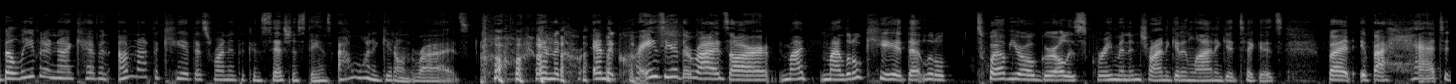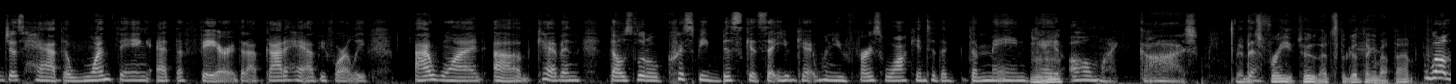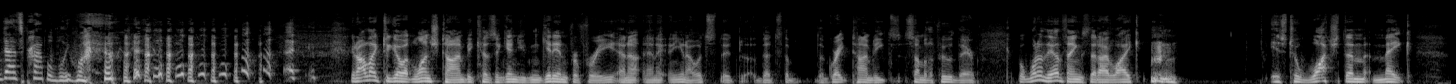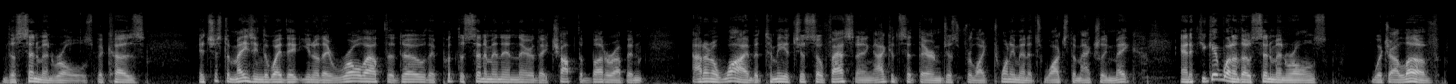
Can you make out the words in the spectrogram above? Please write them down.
Believe it or not, Kevin, I'm not the kid that's running the concession stands. I want to get on the rides, and the and the crazier the rides are, my my little kid, that little 12 year old girl is screaming and trying to get in line and get tickets. But if I had to just have the one thing at the fair that I've got to have before I leave, I want uh, Kevin those little crispy biscuits that you get when you first walk into the the main gate. Oh my gosh! And it's free too. That's the good thing about that. Well, that's probably why. You know, I like to go at lunchtime because again, you can get in for free, and uh, and uh, you know, it's it, that's the the great time to eat some of the food there. But one of the other things that I like is to watch them make the cinnamon rolls because it's just amazing the way they you know they roll out the dough, they put the cinnamon in there, they chop the butter up, and I don't know why, but to me it's just so fascinating. I could sit there and just for like twenty minutes watch them actually make. And if you get one of those cinnamon rolls, which I love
